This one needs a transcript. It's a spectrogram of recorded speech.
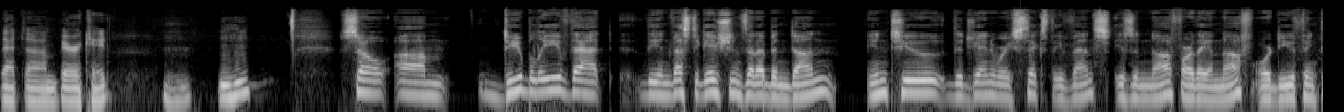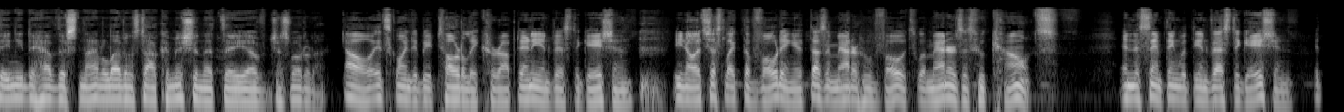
that um, barricade. Mm-hmm. Mm-hmm. So, um, do you believe that the investigations that have been done into the January 6th events is enough? Are they enough? Or do you think they need to have this 9 11 style commission that they have just voted on? Oh, it's going to be totally corrupt. Any investigation. you know, it's just like the voting. It doesn't matter who votes. What matters is who counts. And the same thing with the investigation. It,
